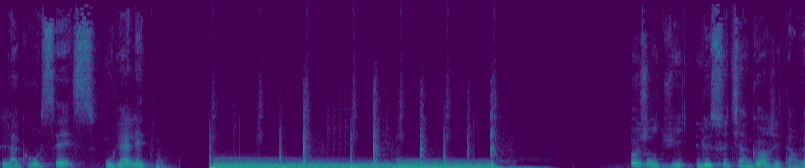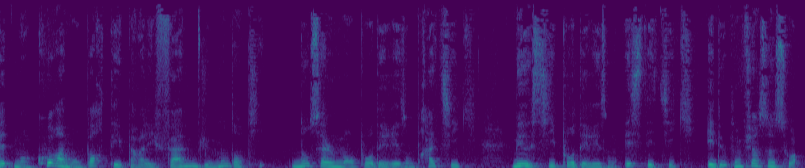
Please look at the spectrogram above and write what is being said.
la grossesse ou l'allaitement. Aujourd'hui, le soutien-gorge est un vêtement couramment porté par les femmes du monde entier non seulement pour des raisons pratiques, mais aussi pour des raisons esthétiques et de confiance en soi.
